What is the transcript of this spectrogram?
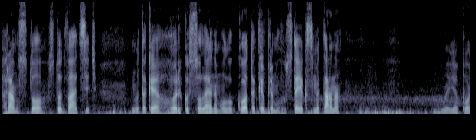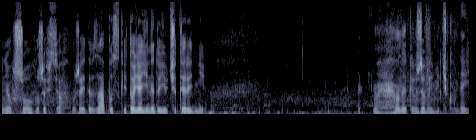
грам 100-120. Ну таке горько-солене молоко, таке прям густе, як сметана. Ну і я поняв, що вже все, вже йде в запуск, і то я її не доїв 4 дні. Ой, воно вже вимічко в неї.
